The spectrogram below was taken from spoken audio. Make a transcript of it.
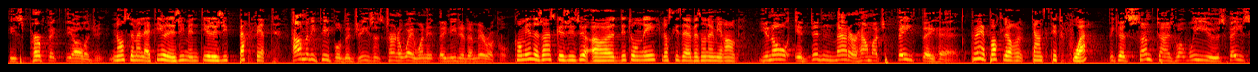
he's perfect theology. Non seulement la théologie, mais une théologie parfaite. How many people did Jesus turn away when it, they needed a miracle? Combien de gens est-ce que Jésus a détourné lorsqu'ils avaient besoin d'un miracle? You know, it didn't matter how much faith they had. Peu importe leur quantité de foi, Because sometimes what we use faith,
